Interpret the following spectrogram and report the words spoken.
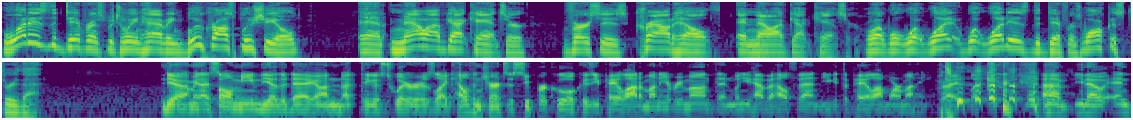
What is the difference between having Blue Cross Blue Shield and now I've got cancer versus Crowd Health and now I've got cancer? What what what what what, what is the difference? Walk us through that. Yeah, I mean, I saw a meme the other day on I think it was Twitter. Is like health insurance is super cool because you pay a lot of money every month, and when you have a health event, you get to pay a lot more money, right? like, um, you know, and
